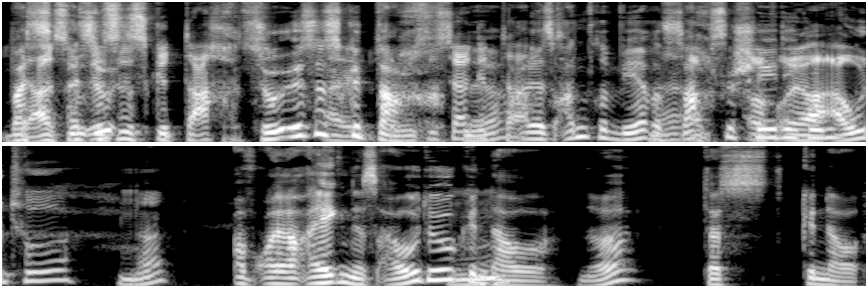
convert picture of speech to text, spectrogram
Was, ja, so also, ist es gedacht. so ist es Also, gedacht. So ist es ja ne? gedacht. Alles andere wäre Ne? Auf, auf Sachbeschädigung. euer Auto. Ne? auf euer eigenes Auto, Mhm. genau. Ne? Das, genau.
